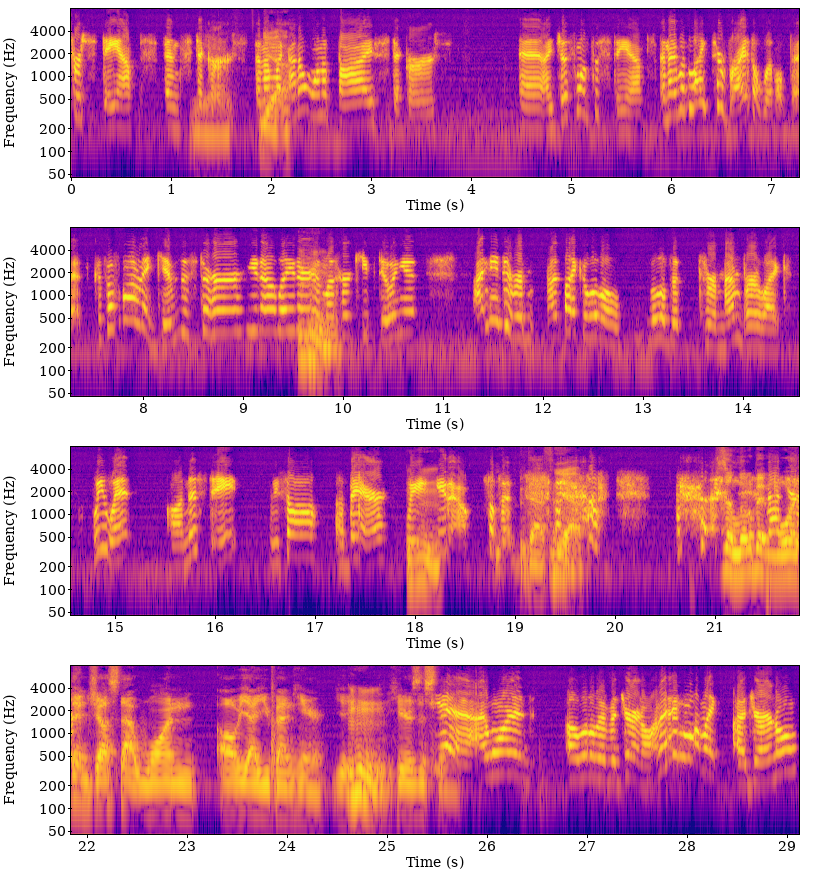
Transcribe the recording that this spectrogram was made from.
for stamps and stickers. And I'm Yeah. like, I don't want to buy stickers. And I just want the stamps, and I would like to write a little bit because that's why I'm going to give this to her, you know, later and Mhm. let her keep doing it. I need to. Rem- I'd like a little, little bit to remember. Like we went on this date, we saw a bear, we, Mhm. you know, something. Definitely. Yeah. It's a little bit more just- than just that one. Oh yeah, you've been here. You, Mhm. Here's the stamp. Yeah, I wanted a little bit of a journal, and I didn't want like a journal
